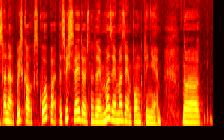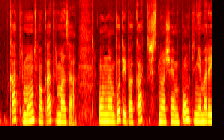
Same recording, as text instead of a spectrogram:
sanāk viss kaut kas kopā, tas viss veidojas no tādiem maziem, maziem punktiņiem. No katra mums no katra mazā. Un būtībā katrs no šiem punktiņiem arī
